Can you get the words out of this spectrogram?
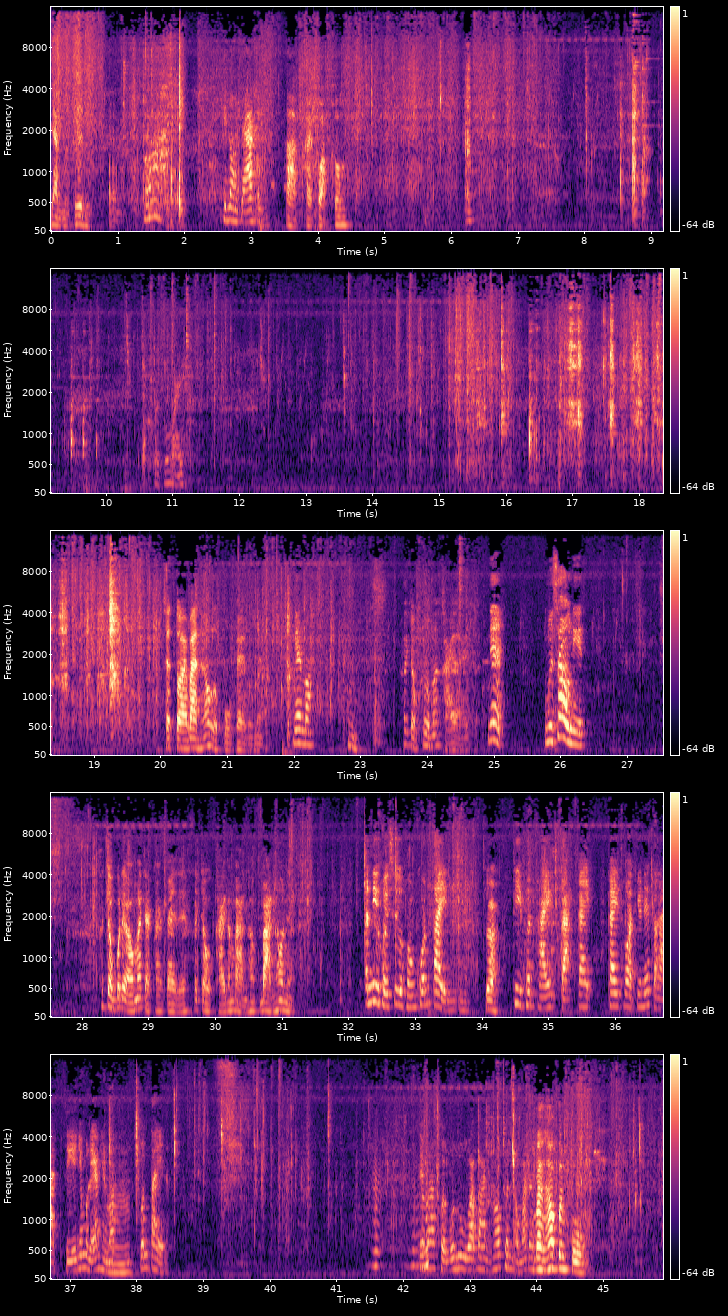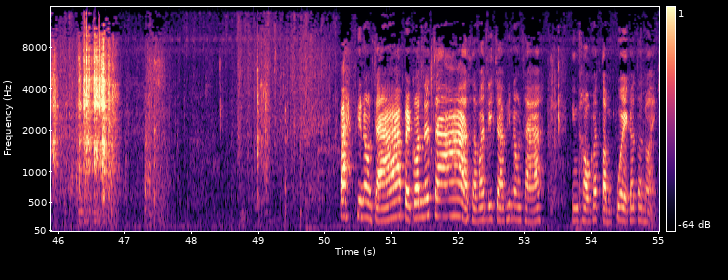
ยัดมาขึ้นว้าพี่น้องจ้าตากไข่กวากส่ง เปิดไหวสตอยบ้านเฮากับปลูกแปรแบบเนี้ยแม่นบ่เขาเจ้าเพิ่มมาขายหลายเนี่ย มือเศร้านี่เขาเจ้าบ่ได้เอามาจากภาคใต้เลยเขาเจ้าขายน้ำบ้านเฮาบ้านเฮาเนี่ยอันนี้คอยซื้อของคนไต่นี่เด้อที่เพิ่นขายกากไก่ไก่ทอดอยู่ในตลาดสียังบ่แรงเห็นบ่อืมคนไต่น่ะ แต่ว่าข่อยบ่รู้ว่าบ้านเฮาเพิ่นเอามาจากไหนบ้านเฮาเพิ่นปลูกไปพี่น้องจ้าไปก่อนเด้อจ้า สวัสดีจ้าพี่น้องจ้ากินเขาวก็ตำกล้วยก็จะหน่อย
